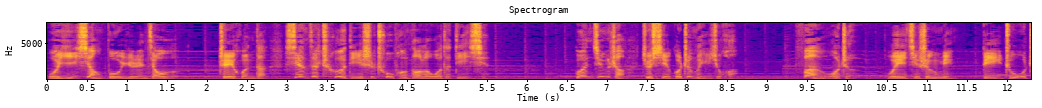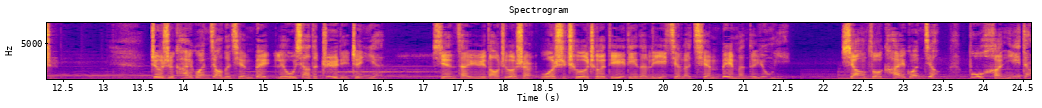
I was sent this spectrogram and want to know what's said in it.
我一向不与人交恶，这混蛋现在彻底是触碰到了我的底线。官经上就写过这么一句话：“犯我者，危及生命，必诛之。”这是开关匠的前辈留下的至理真言。现在遇到这事儿，我是彻彻底底的理解了前辈们的用意。想做开关匠，不狠一点，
